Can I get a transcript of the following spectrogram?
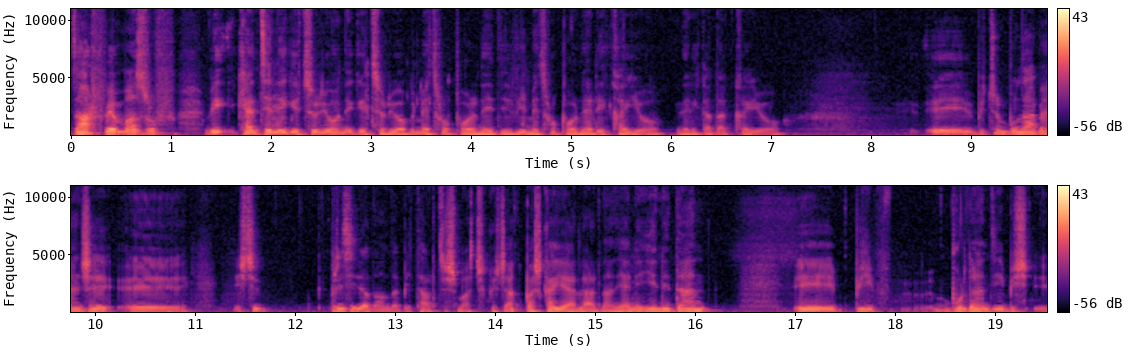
zarf ve mazruf ve kente ne getiriyor, ne getiriyor, bir metropol nedir, bir metropol nereye kayıyor, nereye kadar kayıyor. E, bütün bunlar bence e, işte Brezilya'dan da bir tartışma çıkacak. Başka yerlerden yani yeniden e, bir buradan diye bir e,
